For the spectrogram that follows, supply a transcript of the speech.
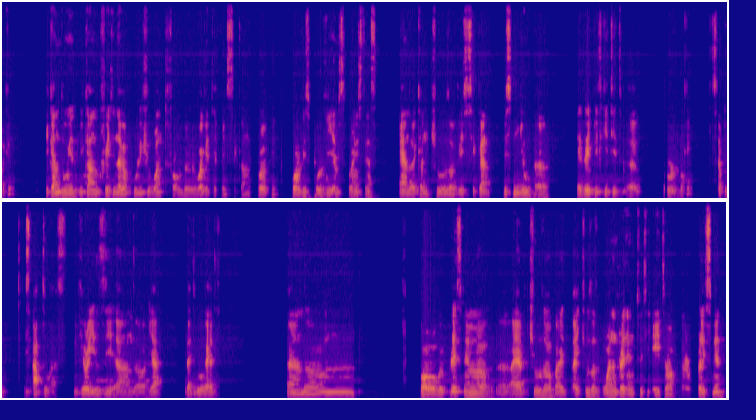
Okay. You can do it, you can create another pool if you want from the web interface. You can for this pool VMs, for instance, and I can choose this second, this new uh, replicated uh, rule. Okay, simple. It's up to us. Very easy, and uh, yeah, let's go ahead. And um, for replacement, uh, I have chosen by I choose 128 uh, replacement,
